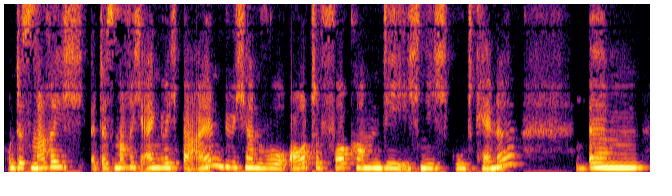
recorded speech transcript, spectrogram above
Und das mache ich, das mache ich eigentlich bei allen Büchern, wo Orte vorkommen, die ich nicht gut kenne. Ähm,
